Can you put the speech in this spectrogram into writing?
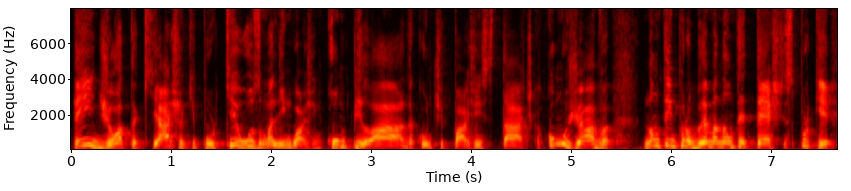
Tem idiota que acha que porque usa uma linguagem compilada, com tipagem estática, como Java, não tem problema não ter testes. Por quê?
